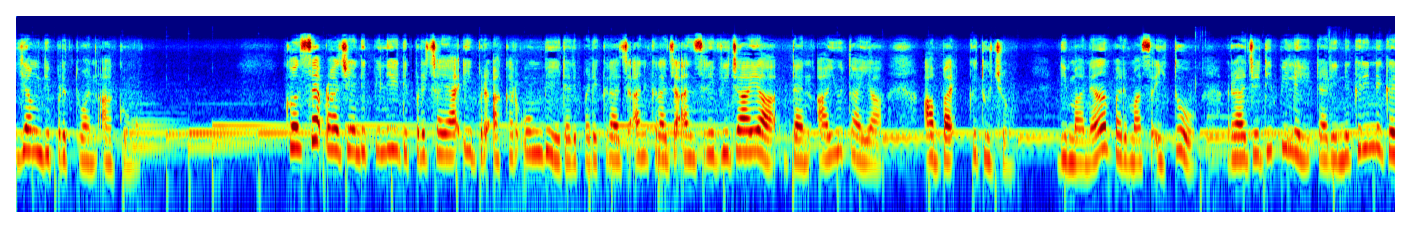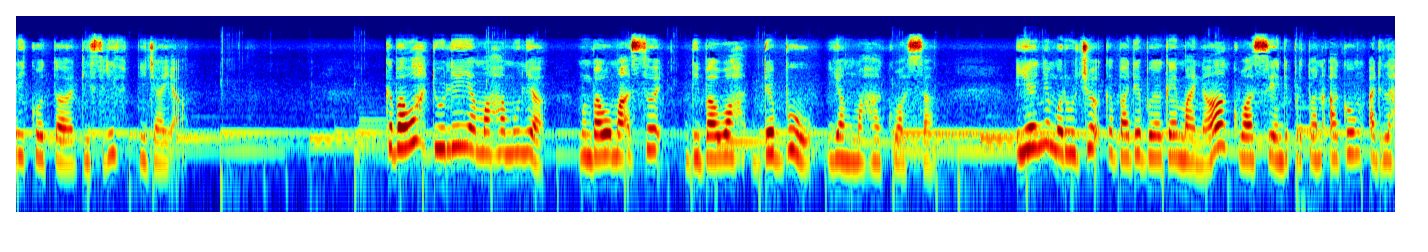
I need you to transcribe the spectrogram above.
yang di-Pertuan Agong. Konsep raja yang dipilih dipercayai berakar umbi daripada kerajaan-kerajaan Srivijaya dan Ayutthaya abad ke-7 di mana pada masa itu raja dipilih dari negeri-negeri kota di Srivijaya. Ke bawah duli yang maha mulia membawa maksud di bawah debu yang maha kuasa. Ianya merujuk kepada bagaimana kuasa yang di-Pertuan Agong adalah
